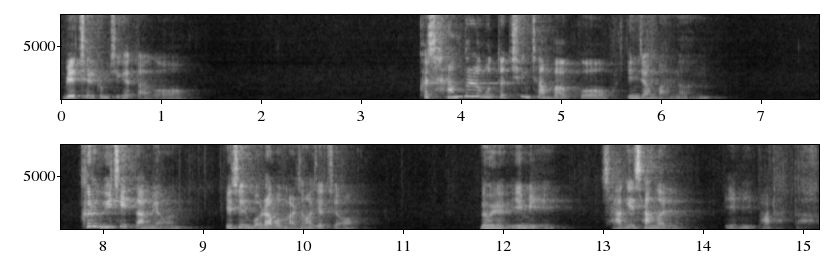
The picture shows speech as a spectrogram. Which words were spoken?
며칠 금식했다고 그 사람들로부터 칭찬받고 인정받는 그런 위치에 있다면 예수님 뭐라고 말씀하셨죠? 너희는 이미 자기 상을 이미 받았다.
